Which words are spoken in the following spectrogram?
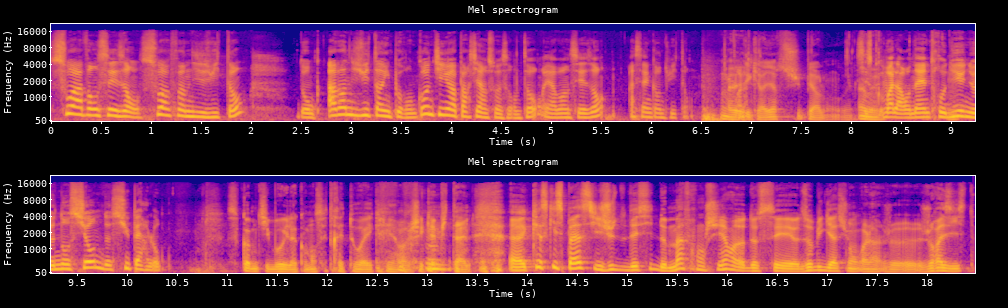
soit avant 16 ans, soit avant 18 ans. Donc, avant 18 ans, ils pourront continuer à partir à 60 ans et avant 16 ans, à 58 ans. Ouais, Des carrières super longues. ouais. Ah ce que- voilà, on a introduit une notion de super long. C'est comme Thibaut, il a commencé très tôt à écrire euh, chez Capital. Euh, Qu'est-ce qui se passe si je décide de m'affranchir euh, de ces obligations? Voilà, je, je résiste,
